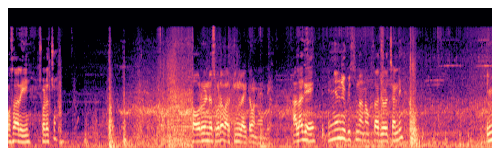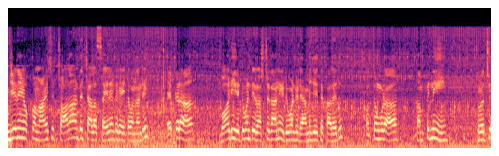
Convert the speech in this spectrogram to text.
ఒకసారి చూడొచ్చు. పవర్ విండోస్ కూడా వర్కింగ్లో అయితే ఉన్నాయండి. అలాగే ఇంజన్ చూపిస్తున్నాను. ఒకసారి చూడొచ్చండి. ఇంజిన్ యొక్క నాయిస్ చాలా అంటే చాలా సైలెంట్గా అయితే ఉందండి. ఎక్కడ బాడీ ఎటువంటి రస్ట్ కానీ ఎటువంటి డ్యామేజ్ అయితే కాలేదు. మొత్తం కూడా కంపెనీ చూడొచ్చు.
